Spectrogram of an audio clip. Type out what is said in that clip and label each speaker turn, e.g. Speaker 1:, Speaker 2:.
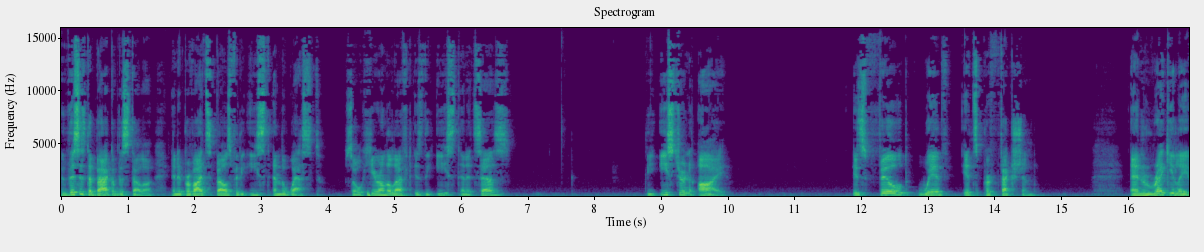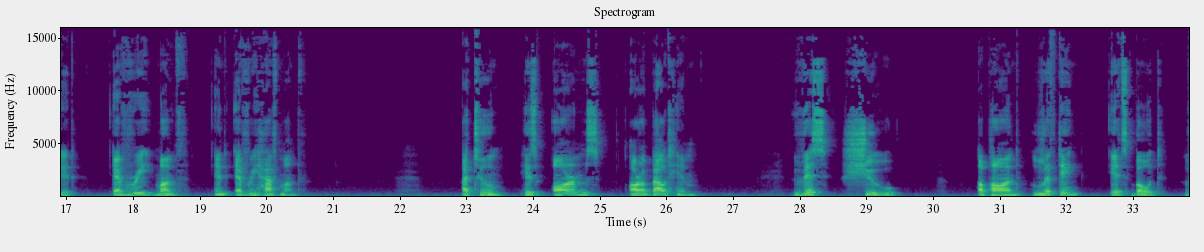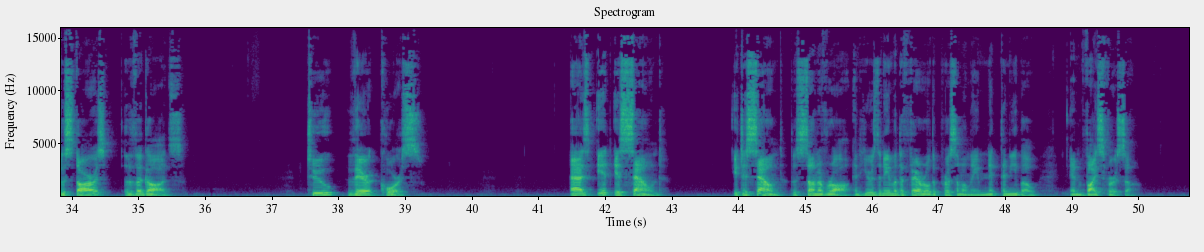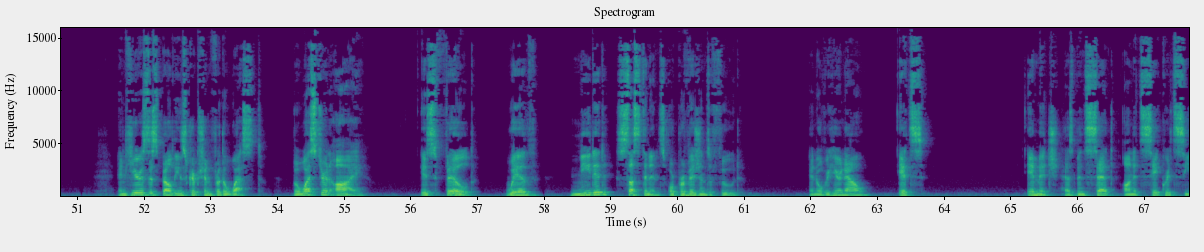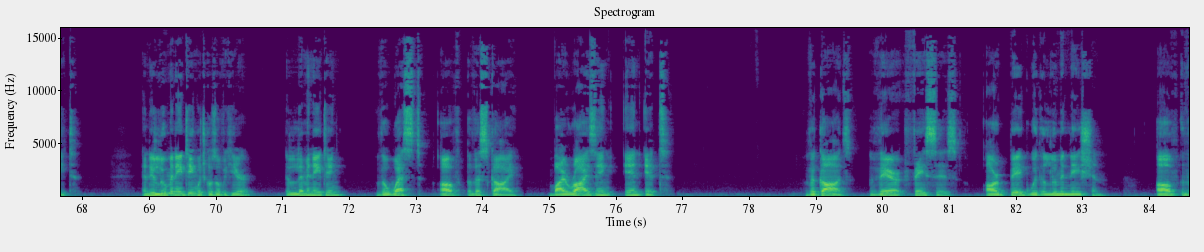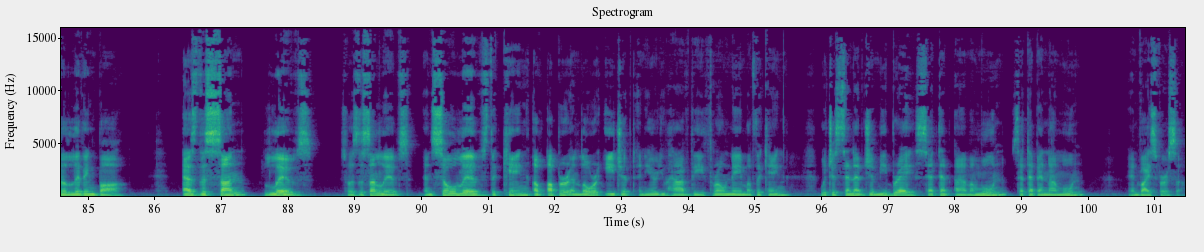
Speaker 1: This is the back of the stela, and it provides spells for the east and the west. So here on the left is the east, and it says, The eastern eye is filled with its perfection and regulated every month and every half month. Atum, his arms are about him. This Shu, upon lifting its boat, the stars, the gods, to their course. As it is sound, it is sound, the son of Ra. And here's the name of the pharaoh, the personal name, Nectanebo, and vice versa. And the spell, the inscription for the west. The western eye is filled with needed sustenance or provisions of food. And over here now, its image has been set on its sacred seat and illuminating, which goes over here, eliminating the west of the sky by rising in it. The gods, their faces are big with illumination of the living Ba. As the sun lives, so as the sun lives, and so lives the king of Upper and Lower Egypt. And here you have the throne name of the king, which is Seneb Jemibre Setep uh, Amun, Setep en Namun, and vice versa.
